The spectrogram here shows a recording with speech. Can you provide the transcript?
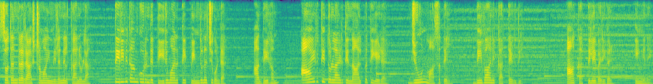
സ്വതന്ത്ര രാഷ്ട്രമായി നിലനിൽക്കാനുള്ള തിരുവിതാംകൂറിന്റെ തീരുമാനത്തെ പിന്തുണച്ചുകൊണ്ട് അദ്ദേഹം ആയിരത്തി തൊള്ളായിരത്തി നാൽപ്പത്തിയേഴ് ജൂൺ മാസത്തിൽ ദിവാന് കത്തെഴുതി. ആ കത്തിലെ വരികൾ ഇങ്ങനെ.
